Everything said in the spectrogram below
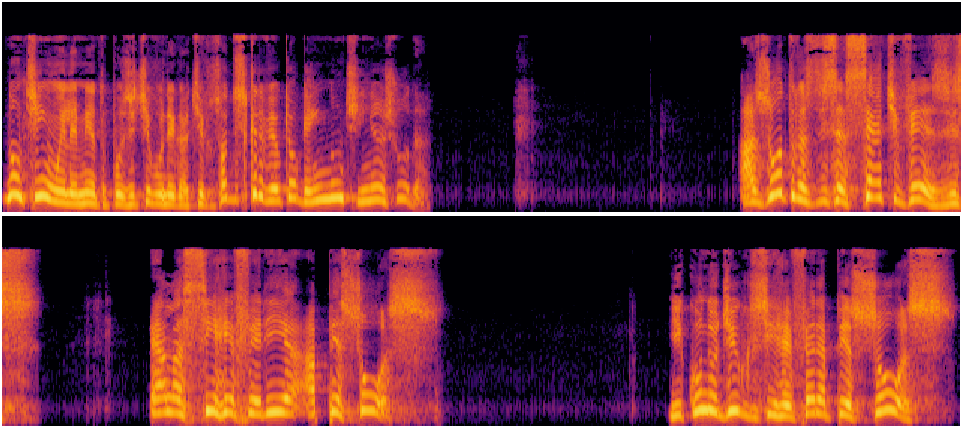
Não tinha um elemento positivo ou negativo, só descreveu que alguém não tinha ajuda. As outras 17 vezes, ela se referia a pessoas. E quando eu digo que se refere a pessoas,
